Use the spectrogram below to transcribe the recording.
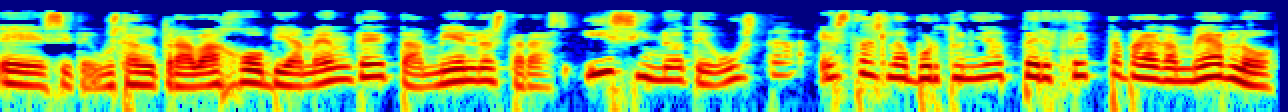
eh, si te gusta tu trabajo, obviamente, también lo estarás. Y si no te gusta, esta es la oportunidad perfecta para cambiarlo,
